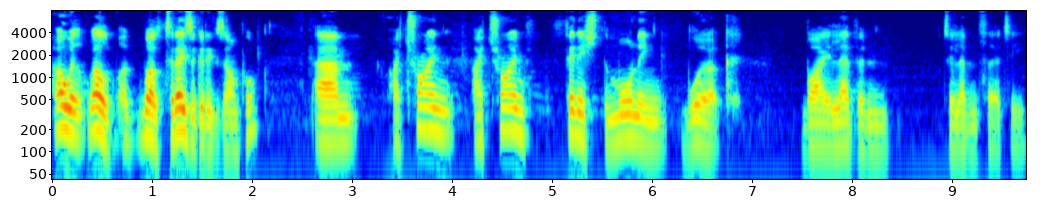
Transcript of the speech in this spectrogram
Oh well, well, uh, well. Today's a good example. Um, I try and I try and finish the morning work by eleven to eleven thirty.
